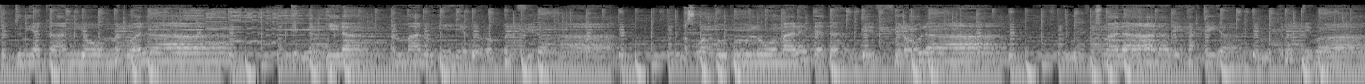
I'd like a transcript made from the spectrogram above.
في الدنيا كان يوم ما اتولد ابن الإله عمانوئيل رب الفداء أصوات تقول وملائكة تهتف في العلا. ونفوس ملانا باحتياج مترقبة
